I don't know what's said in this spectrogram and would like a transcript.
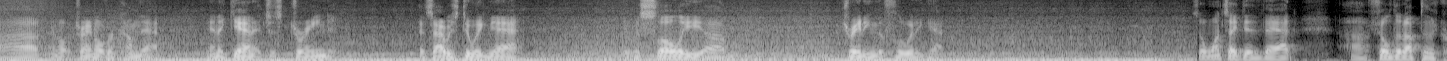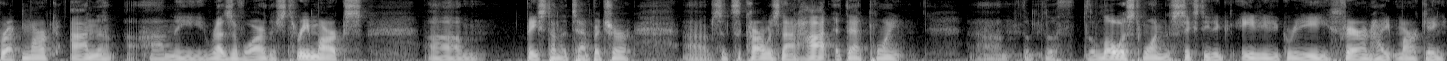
uh, and try and overcome that. And again, it just drained. As I was doing that, it was slowly um, draining the fluid again. So once I did that, uh, filled it up to the correct mark on the on the reservoir. There's three marks um, based on the temperature. Uh, since the car was not hot at that point, um, the, the, the lowest one, the 60 to 80 degree Fahrenheit marking,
